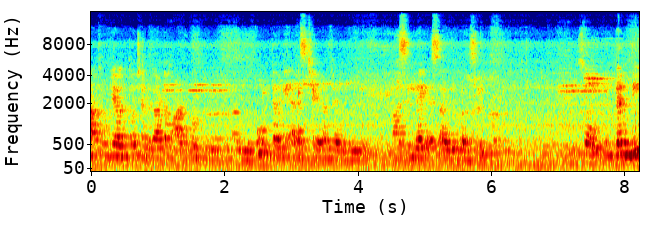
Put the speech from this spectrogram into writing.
ఆరోగ్యాలతో చెలగాటం ఆడుకుంటున్నందుకు ఇతన్ని అరెస్ట్ చేయడం జరిగింది మా సిఐ ఎస్ఐలు కలిసి సో ఇద్దరిని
